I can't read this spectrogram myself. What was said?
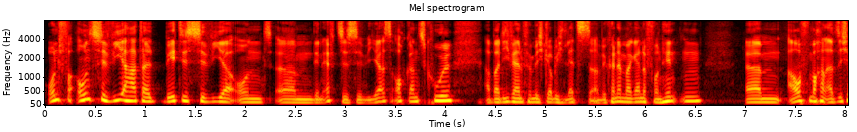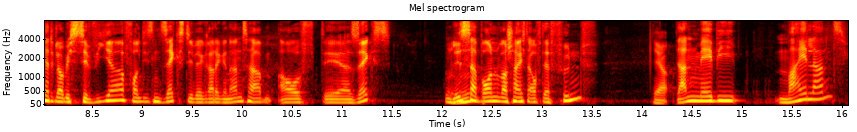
Und, und Sevilla hat halt Betis Sevilla und ähm, den FC Sevilla, ist auch ganz cool, aber die wären für mich, glaube ich, letzter. Wir können ja mal gerne von hinten ähm, aufmachen. Also ich hatte, glaube ich, Sevilla von diesen sechs, die wir gerade genannt haben, auf der sechs. Lissabon wahrscheinlich auf der 5. Ja. Dann maybe Mailand.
